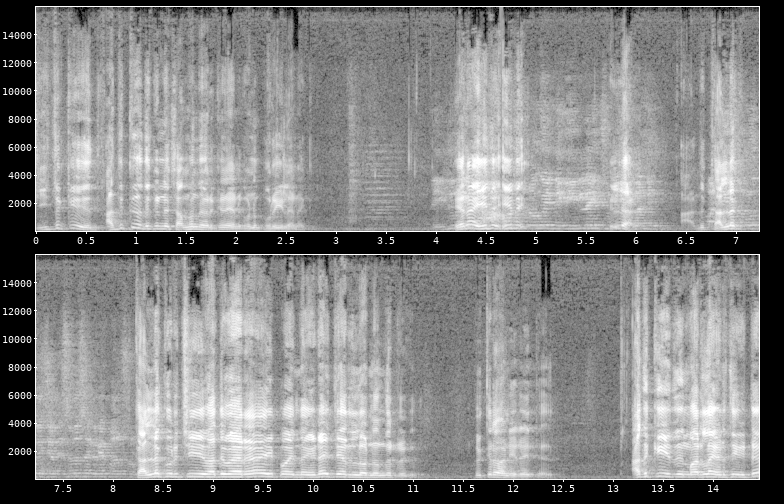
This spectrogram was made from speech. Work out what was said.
இதுக்கு அதுக்கு அதுக்குன்னு சம்மந்தம் இருக்குன்னு எனக்கு ஒன்றும் புரியல எனக்கு. ஏன்னா இது- இது- இல்ல, அது கள்ள- கள்ளக்குறிச்சி அது வேற இப்போ இந்த இடைத்தேர்தல் ஒன்று வந்துட்டு இருக்குது விக்கிரவாண்டி இடைத்தேர்தல். அதுக்கு இது மாதிரிலாம் எடுத்துக்கிட்டு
